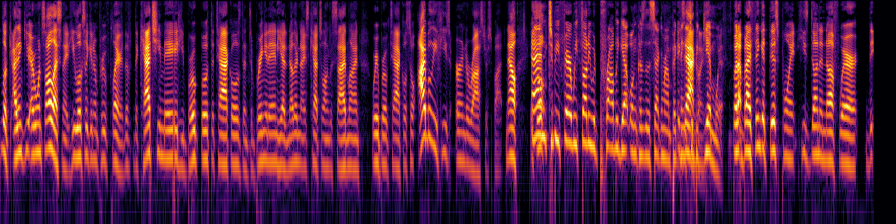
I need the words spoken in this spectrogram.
look, I think you everyone saw last night. He looks like an improved player. The, the catch he made, he broke both the tackles. Then to bring it in, he had another nice catch along the sideline where he broke tackles. So I believe he's earned a roster spot. Now, it's all- And to be fair, we thought he would probably get one because of the second round pick Exactly. to begin with. But but I think at this point he's done enough where the,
